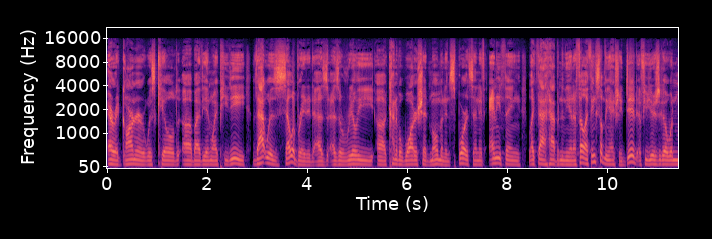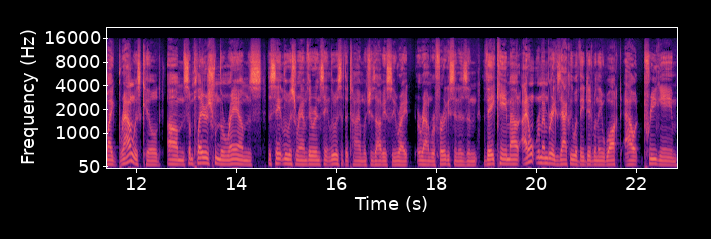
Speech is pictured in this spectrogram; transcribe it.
Eric Garner was killed uh, by the NYPD that was celebrated as as a really uh, kind of a watershed moment in sports. And if anything like that happened in the NFL I think something actually did a few years ago when Mike Brown was killed. Um, some players from the Rams the St. Louis Rams they were in St. Louis at the time which is obviously right around where Ferguson is and they came out I don't remember exactly what they did when they walked out pregame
